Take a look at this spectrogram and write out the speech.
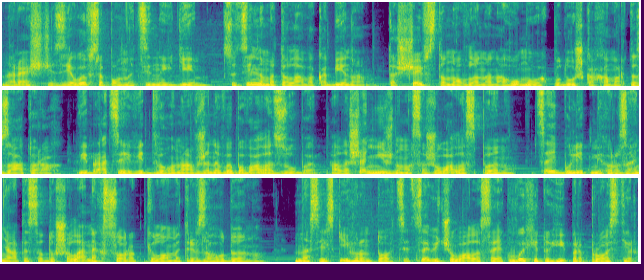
Нарешті з'явився повноцінний дім, суцільна металева кабіна, та ще й встановлена на гумових подушках-амортизаторах. Вібрація від двигуна вже не вибивала зуби, а лише ніжно масажувала спину. Цей боліт міг розганятися до шалених 40 км за годину. На сільській ґрунтовці це відчувалося як вихід у гіперпростір.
